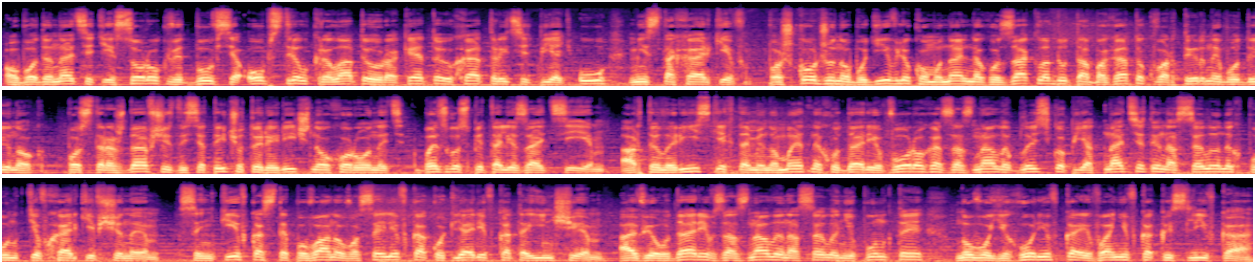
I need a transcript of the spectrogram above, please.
Об 11.40 відбувся обстріл крилатою ракетою Х-35У міста Харків. Пошкоджено будівлю комунального закладу та багатоквартирний будинок. Постраждав 64-річний охоронець без госпіталізації. Артилерійських та мінометних ударів ворога зазнали близько 15 населених пунктів Харківщини: Сеньківка, Степова, Новоселівка, Котлярівка та інші. Авіаударів зазнали населені пункти Новоєгорівка, Іванівка, Кислівка.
